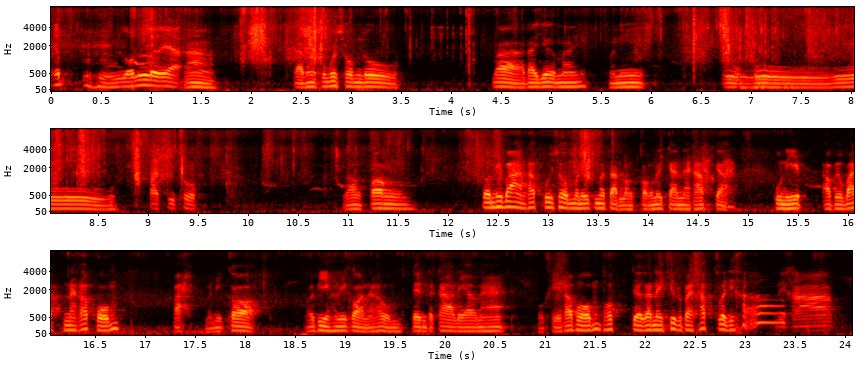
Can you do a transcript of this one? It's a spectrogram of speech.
เอ๊บอื้อหือล้นเลยอะ อ่าจับให้คุณผู้ชมดู ว่าได้เยอะไหมวันนี้โอ้โหปาติโชลองกองต้นที่บ้านครับคุณผู้ชมวันนี้มาตัดลองกองด้วยกันนะครับจะพรุ่งนี้เอาไปวัดนะครับผมไปวันนี้ก็ ไว้เพียงเท่านี้ก่อนนะครับผมเต็มตะกร้าแล้วนะฮะโอเคครับผมพบเจอกันในคลิปต่อไปครับ สวัสดีครับนี่ครับ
